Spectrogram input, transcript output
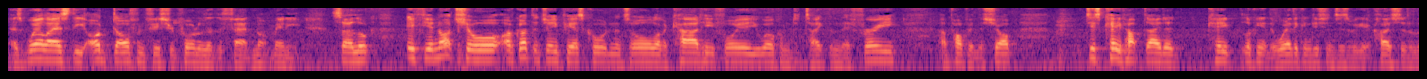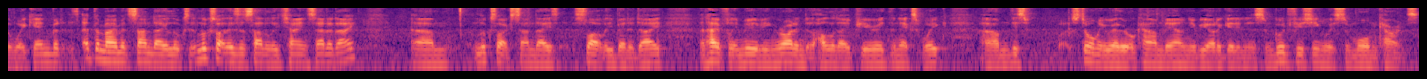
as well as the odd dolphin fish reported at the FAD, not many. So look, if you're not sure, I've got the GPS coordinates all on a card here for you. You're welcome to take them; they're free. Uh, pop in the shop. Just keep updated keep looking at the weather conditions as we get closer to the weekend. But at the moment, Sunday looks it looks like there's a southerly change Saturday. Um, looks like Sunday's a slightly better day, and hopefully moving right into the holiday period the next week. Um, this stormy weather will calm down, and you'll be able to get into some good fishing with some warm currents.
